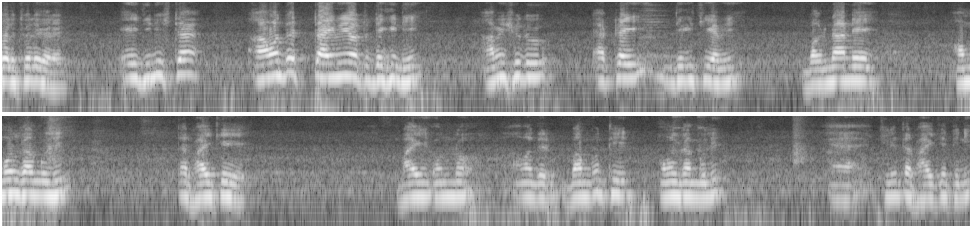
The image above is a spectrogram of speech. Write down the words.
দলে চলে গেলেন। এই জিনিসটা আমাদের টাইমে অত দেখিনি। আমি শুধু একটাই দেখেছি আমি, বাগনানে অমল গাঙ্গুলি, তার ভাইকে, ভাই অন্য আমাদের বামপন্থী অমল গাঙ্গুলি ছিলেন তার ভাইকে তিনি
